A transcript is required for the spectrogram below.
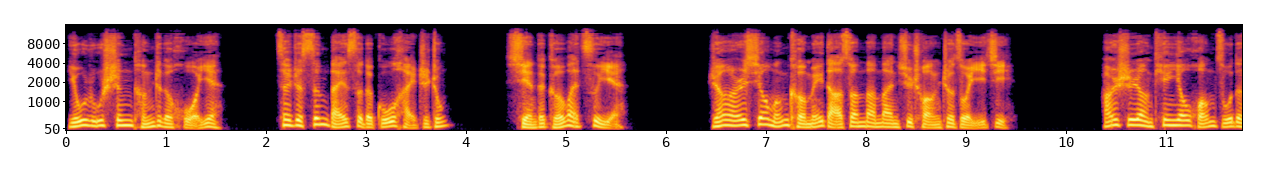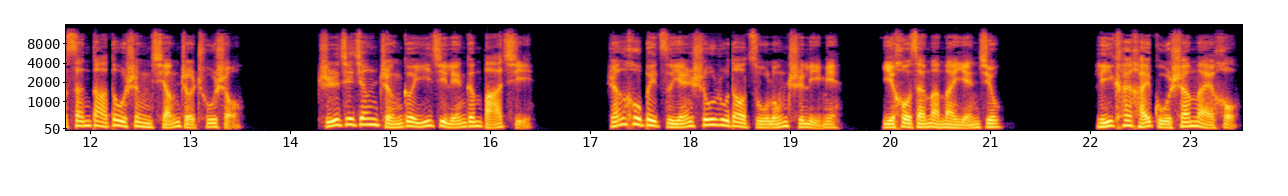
犹如升腾着的火焰，在这森白色的古海之中，显得格外刺眼。然而，萧猛可没打算慢慢去闯这座遗迹，而是让天妖皇族的三大斗圣强者出手，直接将整个遗迹连根拔起，然后被紫妍收入到祖龙池里面，以后再慢慢研究。离开海谷山脉后，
